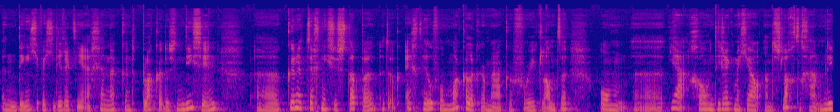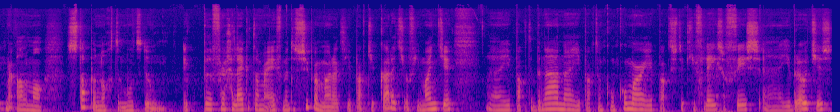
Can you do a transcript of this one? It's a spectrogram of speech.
een dingetje wat je direct in je agenda kunt plakken. Dus in die zin uh, kunnen technische stappen het ook echt heel veel makkelijker maken voor je klanten om uh, ja, gewoon direct met jou aan de slag te gaan. Om niet meer allemaal stappen nog te moeten doen. Ik vergelijk het dan maar even met de supermarkt. Je pakt je karretje of je mandje, uh, je pakt de bananen, je pakt een komkommer, je pakt een stukje vlees of vis, je broodjes.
